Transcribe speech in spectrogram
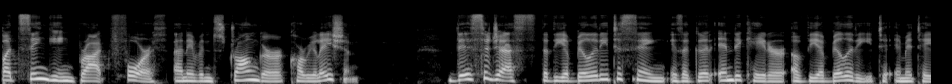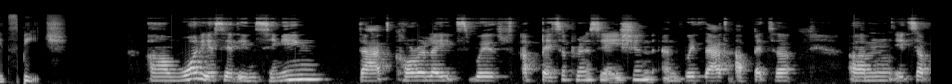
but singing brought forth an even stronger correlation. This suggests that the ability to sing is a good indicator of the ability to imitate speech. Uh, what is it in singing that correlates with a better pronunciation and with that a better um, it's a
